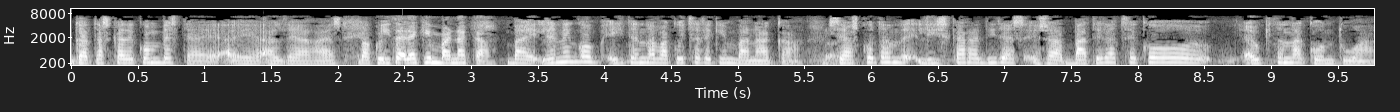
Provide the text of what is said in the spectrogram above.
Gatazkadekon beste e, aldeagaz. Bakoitzarekin banaka. Bai, lehenengo egiten da bakoitzarekin banaka. Bai. Ze askotan liskarra dira, oza, bateratzeko eukiten da kontua.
